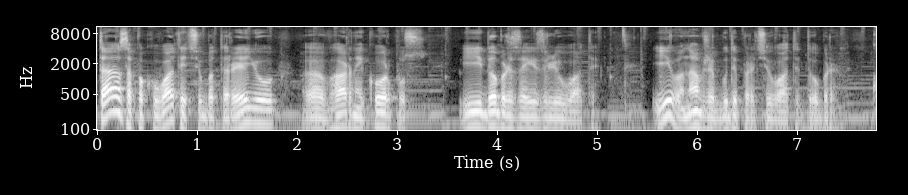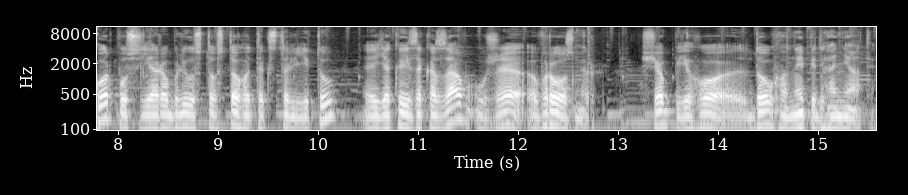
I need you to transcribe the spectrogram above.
та запакувати цю батарею е, в гарний корпус і добре заізолювати. І вона вже буде працювати добре. Корпус я роблю з товстого текстоліту, е, який заказав уже в розмір, щоб його довго не підганяти.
